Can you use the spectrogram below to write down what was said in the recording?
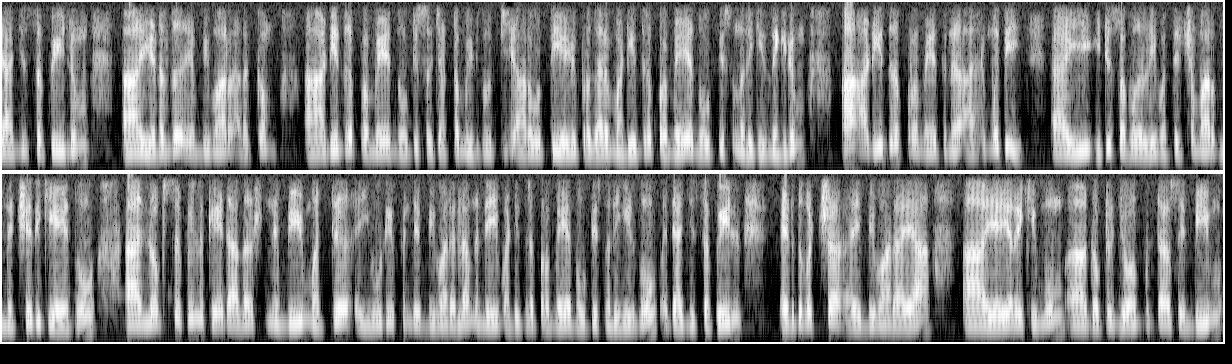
രാജ്യസഭയിലും ഇടത് എം പിമാർ അടക്കം അടിയന്തര പ്രമേയ നോട്ടീസ് ചട്ടം ഇരുന്നൂറ്റി അറുപത്തിയേഴ് പ്രകാരം അടിയന്തര പ്രമേയ നോട്ടീസ് നൽകിയിരുന്നെങ്കിലും ആ അടിയന്തര പ്രമേയത്തിന് അനുമതി ഈ ഇരു സഭകളിലെയും അധ്യക്ഷന്മാർ നിഷേധിക്കുകയായിരുന്നു. ആ, ലോക്സഭയിൽ കെ രാധാകൃഷ്ണൻ എം പിയും മറ്റ് യു ഡി എഫിന്റെ എം പിമാരെല്ലാം തന്നെയും അടിയന്തര പ്രമേയ നോട്ടീസ് നൽകിയിരുന്നു. രാജ്യസഭയിൽ ഇടതുപക്ഷ എം പിമാരായ എ. എ. റഹീമും ഡോക്ടർ ജോൺ പുട്ടാസ് എം പിയും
